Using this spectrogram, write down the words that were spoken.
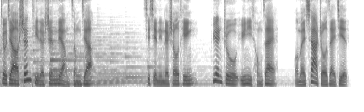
就叫身体的身量增加。谢谢您的收听，愿主与你同在，我们下周再见。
